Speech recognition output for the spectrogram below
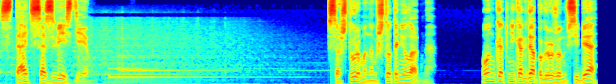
Стать созвездием. Со штурманом что-то неладно. Он как никогда погружен в себя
